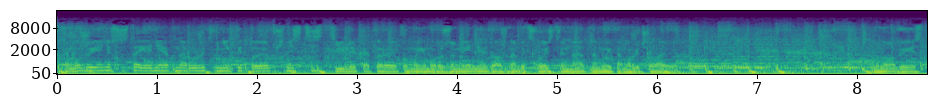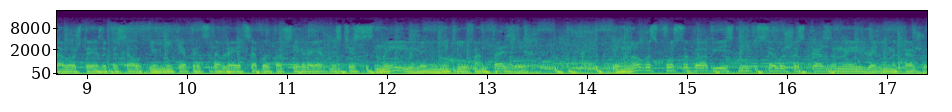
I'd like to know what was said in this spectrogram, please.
К тому же я не в состоянии обнаружить в них и той общности стиля, которая, по моему разумению, должна быть свойственна одному и тому же человеку. Многое из того, что я записал в дневнике, представляет собой, по всей вероятности, сны или некие фантазии. Иного способа объяснить все вышесказанное я не нахожу.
